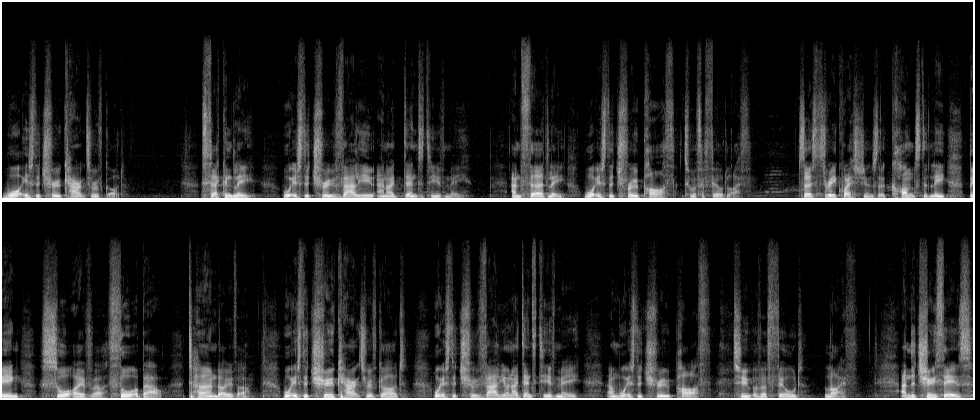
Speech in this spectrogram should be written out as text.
What is the true character of God? Secondly, what is the true value and identity of me? And thirdly, what is the true path to a fulfilled life? So, there's three questions that are constantly being sought over, thought about, turned over. What is the true character of God? What is the true value and identity of me? and what is the true path to a fulfilled life. And the truth is,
